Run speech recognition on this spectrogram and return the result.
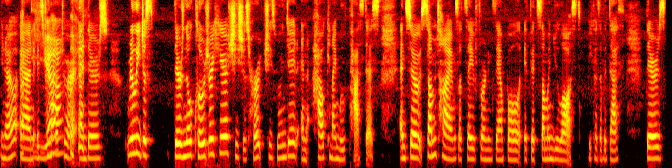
you know, Uh, and it's traumatic to her. And there's really just there's no closure here. She's just hurt, she's wounded, and how can I move past this? And so sometimes, let's say for an example, if it's someone you lost because of a death, there's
